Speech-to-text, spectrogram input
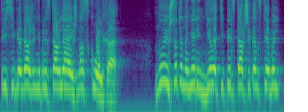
«Ты себе даже не представляешь, насколько!» «Ну и что ты намерен делать теперь, старший констебль?»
